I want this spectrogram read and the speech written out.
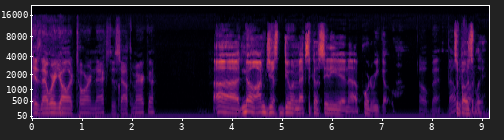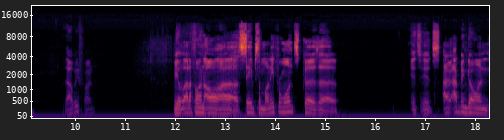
Is that where y'all are touring next? Is South America? Uh, no, I'm just doing Mexico City and uh, Puerto Rico, Oh, bet. That'll supposedly. Be. That'll be fun. be a lot of fun. I'll uh, save some money for once because uh, it's it's I, I've been going.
